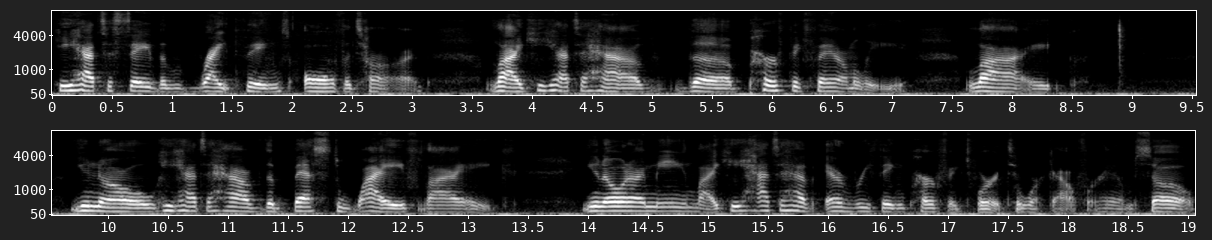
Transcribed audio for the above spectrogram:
He had to say the right things all the time. Like, he had to have the perfect family. Like, you know, he had to have the best wife. Like, you know what I mean? Like he had to have everything perfect for it to work out for him. So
